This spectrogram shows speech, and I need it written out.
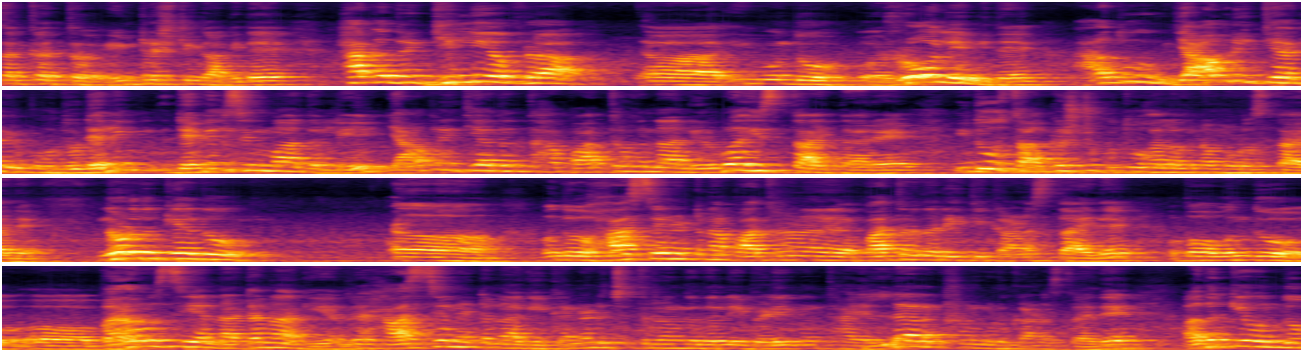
ಸಖತ್ ಇಂಟ್ರೆಸ್ಟಿಂಗ್ ಆಗಿದೆ. ಹಾಗಾದ್ರೆ ಗಿಲ್ಲಿ ಅವರ ಈ ಒಂದು ರೋಲ್ ಏನಿದೆ? ಅದು ಯಾವ ರೀತಿಯಾಗಿರ್ಬೋದು? ಡೆಲಿ, ಡೆವಿಲ್ ಸಿನಿಮಾದಲ್ಲಿ ಯಾವ ರೀತಿಯಾದಂತಹ ಪಾತ್ರವನ್ನ ನಿರ್ವಹಿಸ್ತಾ ಇದ್ದಾರೆ? ಇದು ಸಾಕಷ್ಟು ಕುತೂಹಲವನ್ನ ಮೂಡಿಸ್ತಾ ಇದೆ. ನೋಡೋದಕ್ಕೆ ಅದು ಒಂದು ಹಾಸ್ಯ ನಟನ ಪಾತ್ರ, ಪಾತ್ರದ ರೀತಿ ಕಾಣಿಸ್ತಾ ಇದೆ. ಒಬ್ಬ ಒಂದು ಭರವಸೆಯ ನಟನಾಗಿ, ಅಂದ್ರೆ ಹಾಸ್ಯ ನಟನಾಗಿ ಕನ್ನಡ ಚಿತ್ರರಂಗದಲ್ಲಿ ಬೆಳೆಯುವಂತಹ ಎಲ್ಲಾ ಲಕ್ಷಣಗಳು ಕಾಣಿಸ್ತಾ ಇದೆ. ಅದಕ್ಕೆ ಒಂದು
